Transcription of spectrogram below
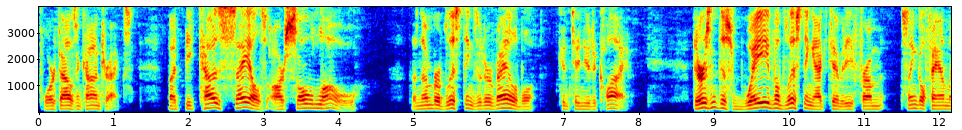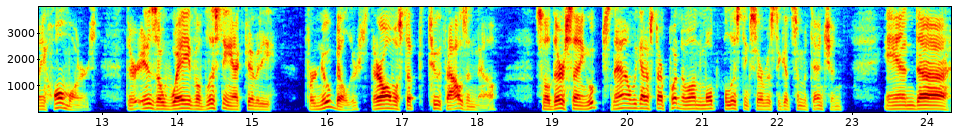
4,000 contracts. But because sales are so low, the number of listings that are available continue to climb. There isn't this wave of listing activity from single family homeowners. There is a wave of listing activity for new builders. They're almost up to 2,000 now. So they're saying, oops, now we got to start putting them on the multiple listing service to get some attention. And uh,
